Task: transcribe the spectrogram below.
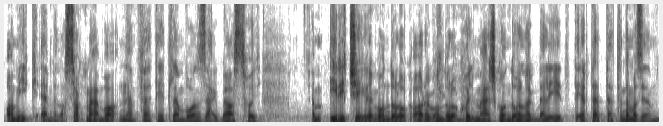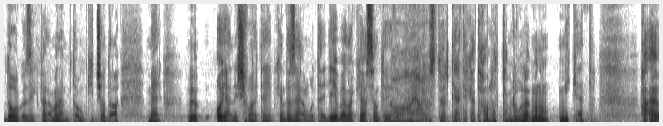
amik ebben a szakmában nem feltétlen vonzák be azt, hogy irítségre gondolok, arra gondolok, hogy más gondolnak belé, érted? Tehát nem azért nem dolgozik velem, hanem nem tudom kicsoda, mert olyan is volt egyébként az elmúlt egy évben, aki azt mondta, hogy olyan rossz történeteket hallottam róla, mondom, miket? Ha,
